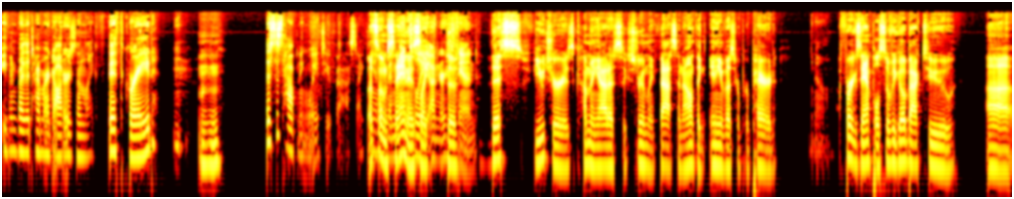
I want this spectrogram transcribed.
even by the time our daughter's in like fifth grade, hmm this is happening way too fast. I can't That's what I'm saying. Is like understand. the this future is coming at us extremely fast, and I don't think any of us are prepared. no. for example, so if we go back to uh,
